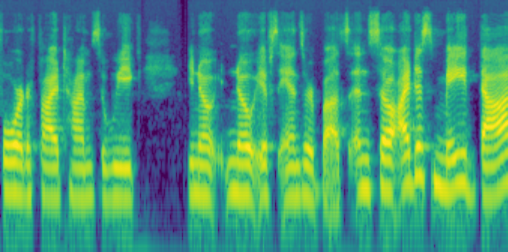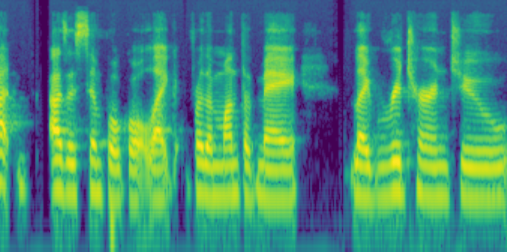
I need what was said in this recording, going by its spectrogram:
four to five times a week, you know, no ifs, ands, or buts. And so I just made that as a simple goal, like for the month of May, like return to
